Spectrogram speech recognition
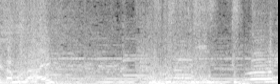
kita mulai. Oh,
